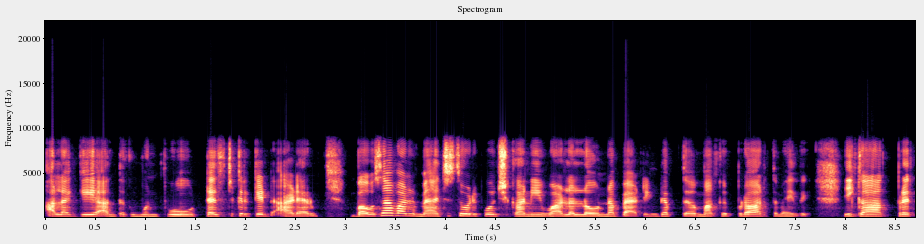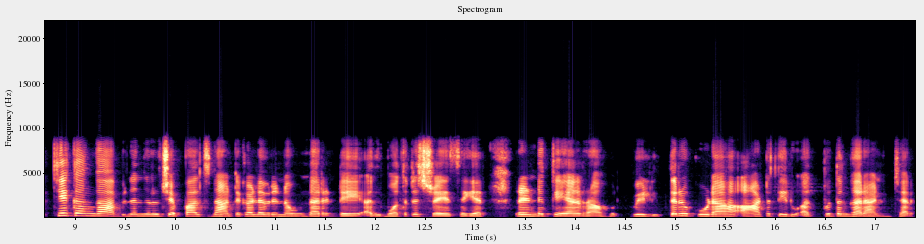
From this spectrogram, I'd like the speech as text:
అలాగే అంతకు మునుపు టెస్ట్ క్రికెట్ ఆడారు. బహుశా వాళ్ళు మ్యాచెస్ ఓడిపోవచ్చు కానీ వాళ్ళల్లో ఉన్న బ్యాటింగ్ డెప్త్ మాకు ఎప్పుడో అర్థమైంది. ఇక ప్రత్యేకంగా అభినందనలు చెప్పాల్సిన ఆటగాళ్ళు ఎవరైనా ఉన్నారంటే అది మొదట శ్రేయస్ అయ్యర్ రెండు కేఎల్ రాహుల్. వీళ్ళిద్దరూ కూడా ఆట తీరు అద్భుతంగా రాణించారు.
